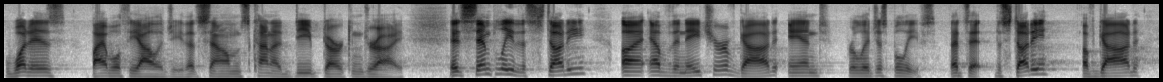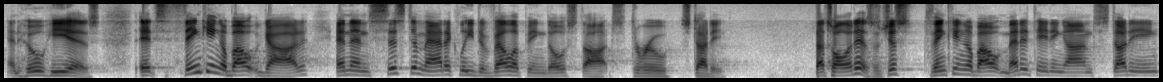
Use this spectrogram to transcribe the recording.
What is Bible theology? That sounds kind of deep, dark, and dry. It's simply the study uh, of the nature of God and religious beliefs. That's it. The study of God and who He is. It's thinking about God and then systematically developing those thoughts through study. That's all it is. It's just thinking about, meditating on, studying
